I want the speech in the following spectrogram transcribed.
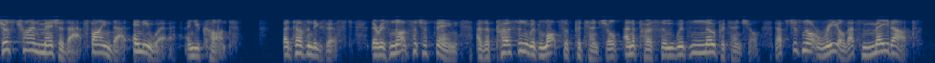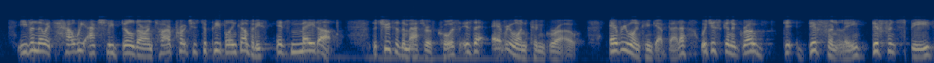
Just try and measure that, find that anywhere, and you can't. That doesn't exist. There is not such a thing as a person with lots of potential and a person with no potential. That's just not real. That's made up. Even though it's how we actually build our entire approaches to people and companies, it's made up. The truth of the matter, of course, is that everyone can grow. Everyone can get better. We're just going to grow di- differently, different speeds,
